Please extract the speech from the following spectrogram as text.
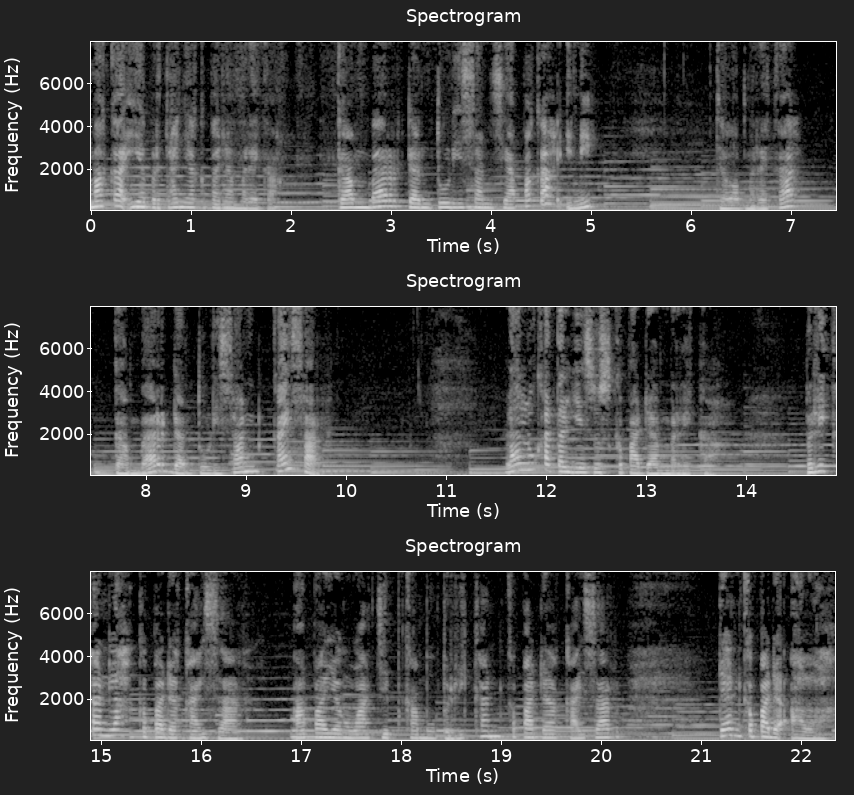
Maka ia bertanya kepada mereka, "Gambar dan tulisan siapakah ini?" Jawab mereka, "Gambar dan tulisan kaisar." Lalu kata Yesus kepada mereka, "Berikanlah kepada kaisar apa yang wajib kamu berikan kepada kaisar dan kepada Allah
